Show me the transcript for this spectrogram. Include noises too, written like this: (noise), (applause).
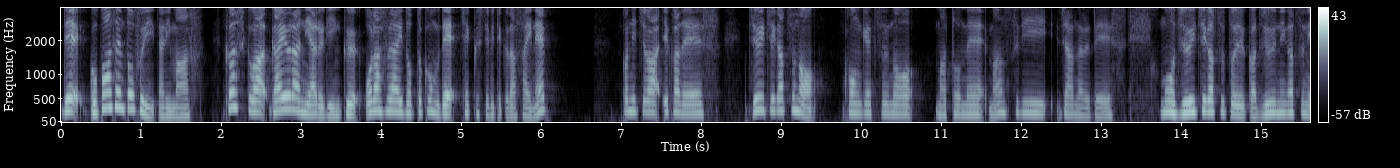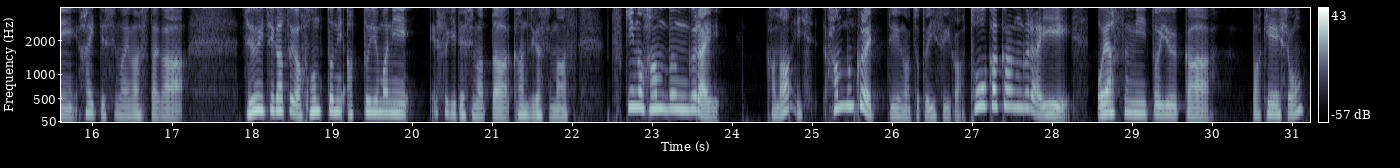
で5%オフになります。詳しくは概要欄にあるリンク、オラフライ .com でチェックしてみてくださいね。こんにちは、ゆかです。11月の今月のまとめ、マンスリージャーナルです。もう11月というか12月に入ってしまいましたが、11月が本当にあっという間に過ぎてしまった感じがします。月の半分ぐらいかな？半分くらいっていうのはちょっと言い過ぎか。10日間ぐらいお休みというか、バケーション？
